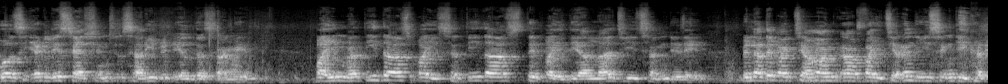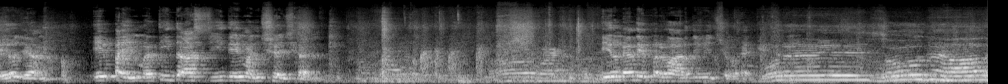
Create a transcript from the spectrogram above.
ਉਹ ਅਸੀਂ ਅਗਲੇ ਸੈਸ਼ਨ 'ਚ ਸਾਰੀ ਡਿਟੇਲ ਦੱਸਾਂਗੇ। ਭਾਈ ਮਤੀ ਦਾਸ ਭਾਈ ਸਤੀ ਦਾਸ ਤੇ ਭਾਈ ਦਿਆਲਾ ਜੀ ਸਨ ਜਿਹੜੇ। ਬਿਨਾਂ ਤੇ ਮੈਂ ਚਾਹਾਂਗਾ ਭਾਈ ਚਰਨਜੀਤ ਸਿੰਘ ਜੀ ਖੜੇ ਹੋ ਜਾਣ। ਇਹ ਭਾਈ ਮਤੀ ਦਾਸ ਜੀ ਦੇ ਵੰਸ਼ਜ ਹਨ। ਇਹ ਉਹਨਾਂ ਦੇ ਪਰਿਵਾਰ ਦੇ ਵਿੱਚੋਂ ਹੈ ਬੋਲੇ ਸੋ ਨਿਹਾਲ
